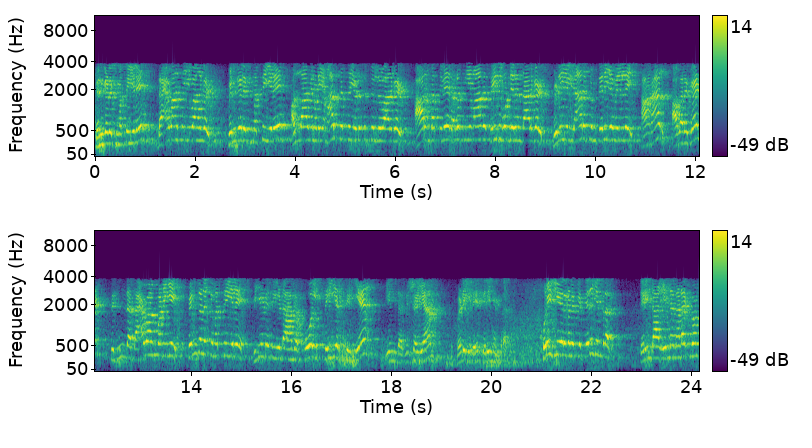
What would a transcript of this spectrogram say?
பெண்களுக்கு மத்தியிலே தயவா செய்வார்கள். பெண்களுக்கு மத்தியிலே அல்லாவினுடைய மார்க்கத்தை எடுத்துச் செல்லுவார்கள். ஆரம்பத்திலே ரகசியமாக செய்து கொண்டிருந்தார்கள். வெளியில் யாருக்கும் தெரியவில்லை. ஆனால் அவர்கள் இந்த தயவா பணியை பெண்களுக்கு மத்தியிலே வீடு வீடாக போய் செய்ய செய்ய இந்த விஷயம் வெளியிலே தெரிகின்றது. குறைஷியர்களுக்கு தெரிகின்றது. தெரிந்தால் என்ன நடக்கும்?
